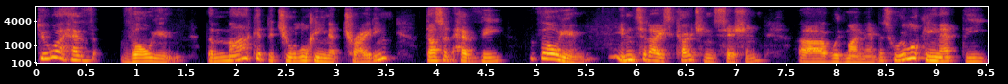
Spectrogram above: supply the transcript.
Do I have volume? The market that you're looking at trading doesn't have the volume. In today's coaching session uh, with my members, we're looking at the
